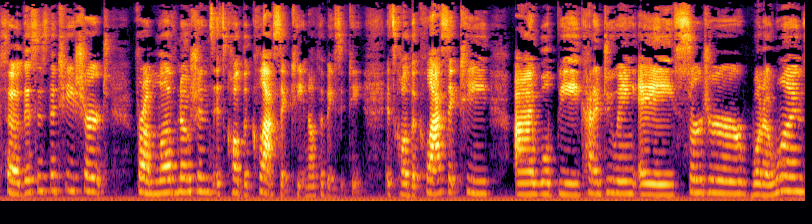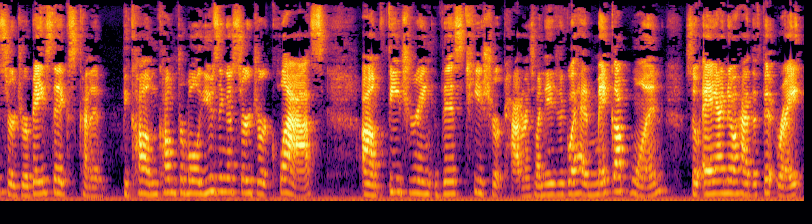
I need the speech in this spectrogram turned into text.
So this is the t-shirt from Love Notions. It's called the classic tee, not the basic tee. It's called the classic tee. I will be kind of doing a Serger 101, Serger Basics, kind of become comfortable using a Serger class um, featuring this t-shirt pattern. So I needed to go ahead and make up one. So A, I know how to fit right.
